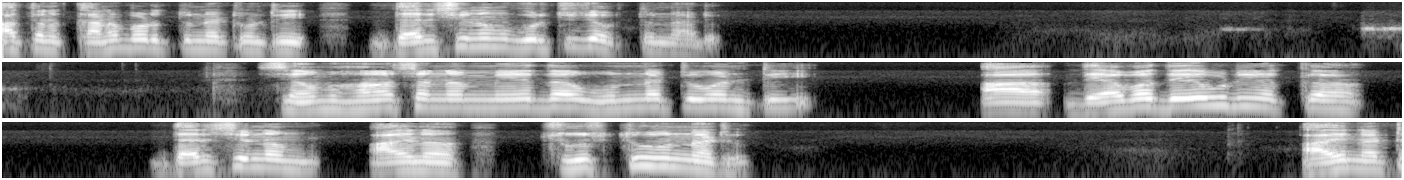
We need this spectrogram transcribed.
అతను కనబడుతున్నటువంటి దర్శనం గురించి చెప్తున్నాడు. సింహాసనం మీద ఉన్నటువంటి ఆ దేవదేవుని యొక్క దర్శనం ఆయన చూస్తూ ఉన్నాడు. ఆయనట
